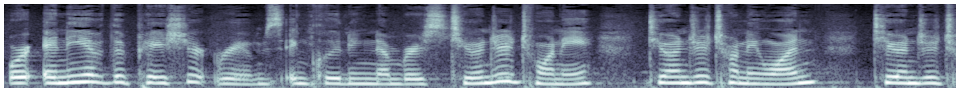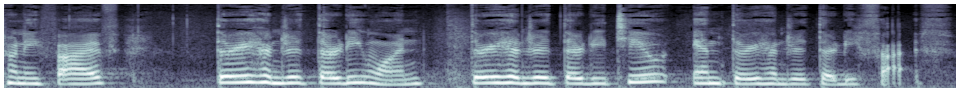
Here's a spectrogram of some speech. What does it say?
or any of the patient rooms, including numbers 220, 221, 225, 331, 332, and 335.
